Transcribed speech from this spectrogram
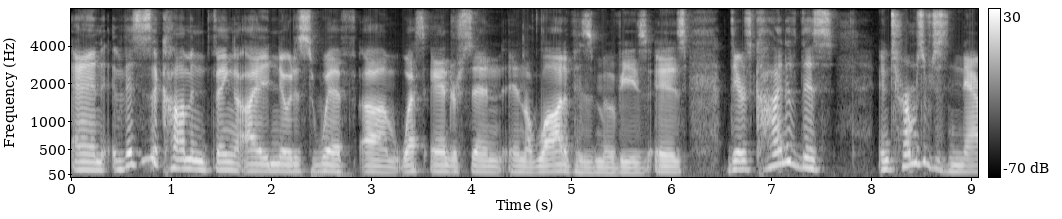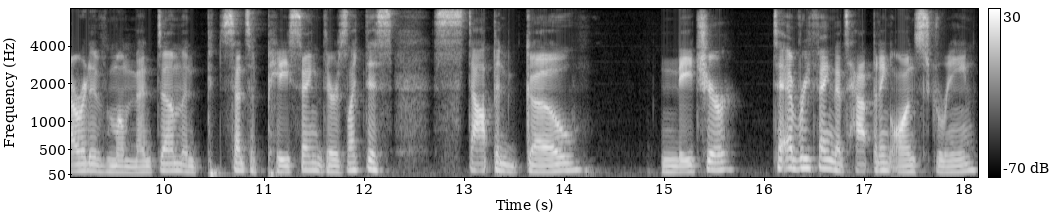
And this is a common thing I noticed with um, Wes Anderson in a lot of his movies is there's kind of this in terms of just narrative momentum and p- sense of pacing, there's like this stop and go nature to everything that's happening on screen.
